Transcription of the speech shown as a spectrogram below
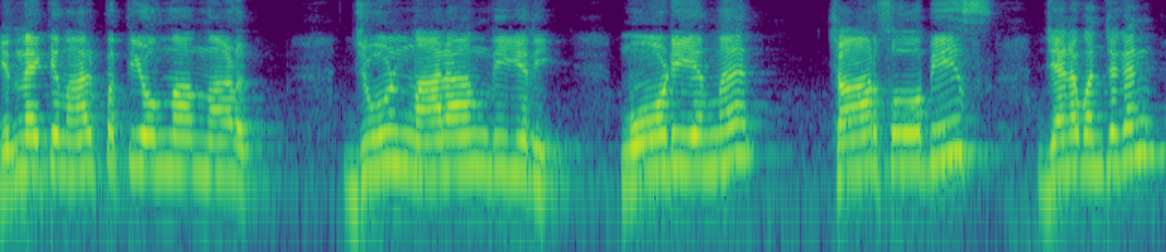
ഇന്നേക്ക് നാൽപ്പത്തിയൊന്നാം നാൾ. ജൂൺ നാലാം തീയതി മോഡി എന്ന് ചാർസോബീസ് ജനവഞ്ചകൻ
